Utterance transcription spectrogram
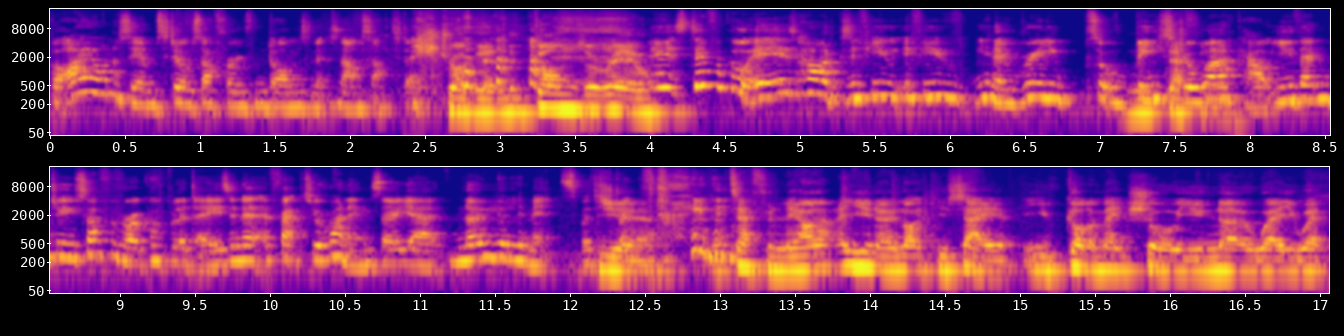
But I honestly am still suffering from DOMS and it's now Saturday. Struggling, the DOMs are real. It's difficult. It is hard because if you if you you know really sort of beast your Mm, workout, you then do suffer for a couple of days and it affects your running. So yeah, know your limits with Yeah, strength training. definitely. I, you know, like you say, you've got to make sure you know where you went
